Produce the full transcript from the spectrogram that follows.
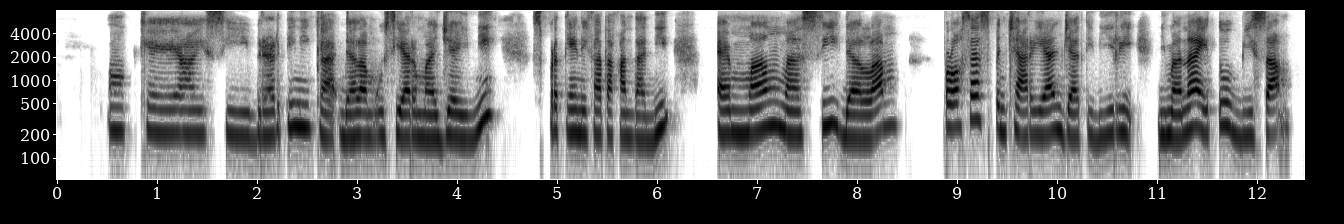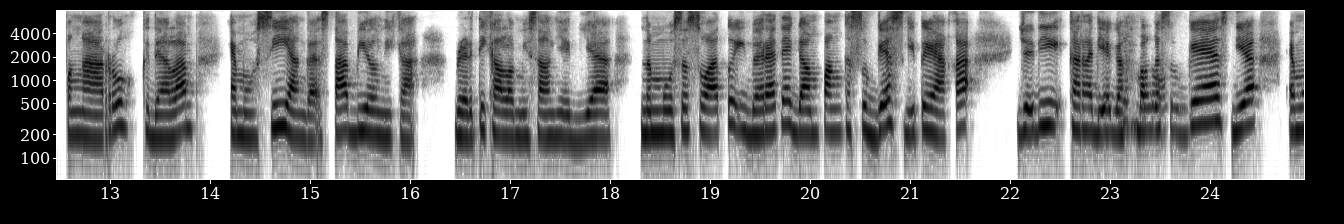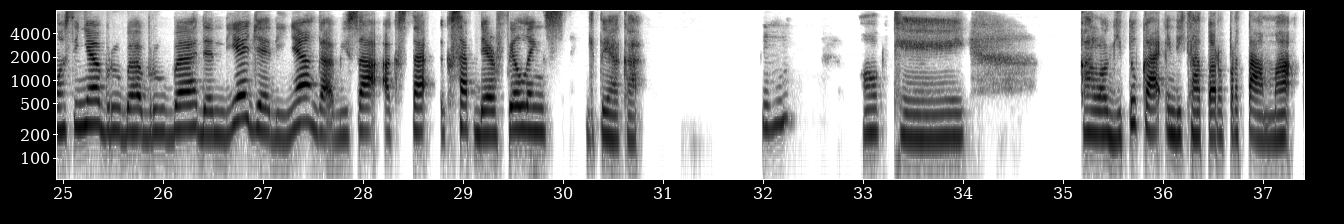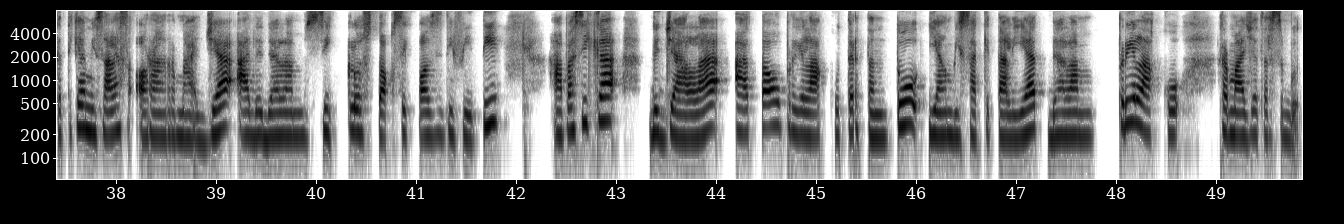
Oke, I see. Berarti nih Kak, dalam usia remaja ini, seperti yang dikatakan tadi, emang masih dalam proses pencarian jati diri, di mana itu bisa pengaruh ke dalam emosi yang nggak stabil nih Kak. Berarti kalau misalnya dia nemu sesuatu ibaratnya gampang kesuges gitu ya Kak, Jadi karena dia Iya gampang kesuges, dia emosinya berubah-berubah dan dia jadinya nggak bisa accept their feelings gitu ya, Kak? Mhm. Oke. Kalau gitu Kak, indikator pertama ketika misalnya seorang remaja ada dalam siklus toxic positivity, apa sih Kak gejala atau perilaku tertentu yang bisa kita lihat dalam perilaku remaja tersebut?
